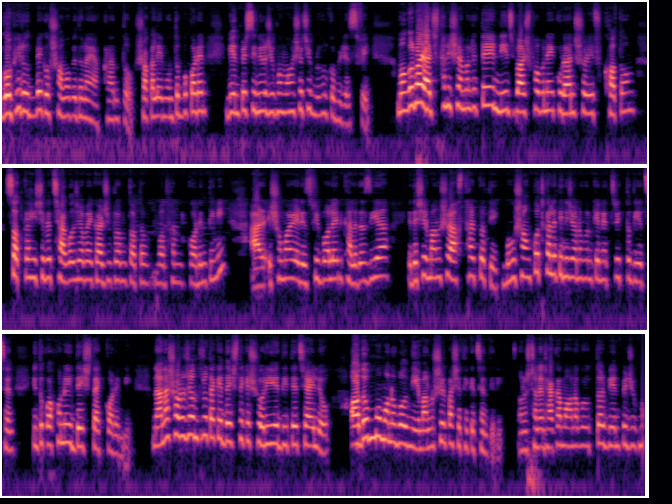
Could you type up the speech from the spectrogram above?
গভীর উদ্বেগ ও সমবেদনায় আক্রান্ত। সকালে মন্তব্য করেন বিএনপির সিনিয়র যুগ্ম মহাসচিব রুহুল কবির রেজভি মঙ্গলবার রাজধানী শ্যামলীতে নিজ বাসভবনে কুরআন শরীফ খতম সৎকা হিসেবে ছাগল জবাই কার্যক্রম তত্ত্বাবধান করেন তিনি। আর এ সময় রেজভি বলেন, খালেদা জিয়া এদেশের মানুষের আস্থার প্রতীক। বহু সংকটকালে তিনি জনগণকে নেতৃত্ব দিয়েছেন, কিন্তু কখনোই দেশ ত্যাগ করেননি। নানা ষড়যন্ত্র তাকে দেশ থেকে সরিয়ে দিতে চাইলেও অদম্য মনোবল নিয়ে মানুষের পাশে থেকেছেন তিনি। অনুষ্ঠানে ঢাকা মহানগর উত্তর বিএনপি যুগ্ম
